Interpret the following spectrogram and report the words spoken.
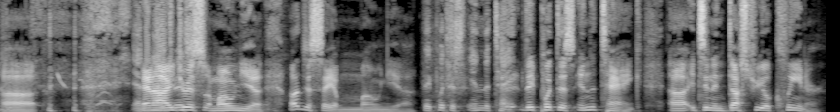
uh, anhydrous ammonia. I'll just say ammonia. They put this in the tank. They put this in the tank. Uh, it's an industrial cleaner.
